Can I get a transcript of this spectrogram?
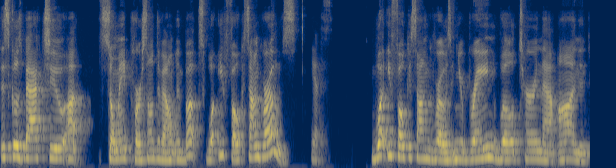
this goes back to uh, so many personal development books. What you focus on grows. Yes what you focus on grows and your brain will turn that on. And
